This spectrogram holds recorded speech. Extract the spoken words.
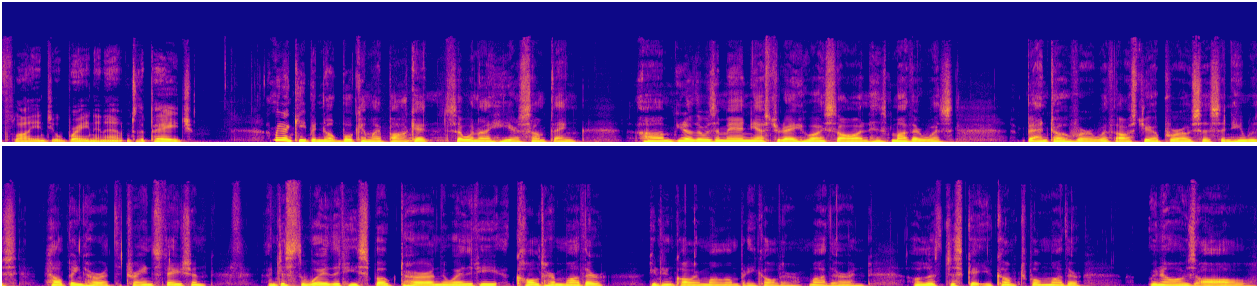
fly into your brain and out into the page? I mean, I keep a notebook in my pocket, so when I hear something, um, you know, there was a man yesterday who I saw, and his mother was bent over with osteoporosis, and he was helping her at the train station. And just the way that he spoke to her and the way that he called her mother. He didn't call her mom, but he called her mother. And, oh, let's just get you comfortable, mother. You know, I was all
